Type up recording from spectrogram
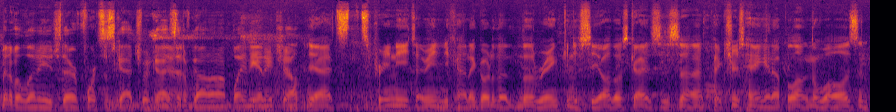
bit of a lineage there. Fort Saskatchewan guys yeah. that have gone on and played in the NHL. Yeah, it's, it's pretty neat. I mean, you kind of go to the, the rink and you see all those guys' uh, pictures hanging up along the walls and,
